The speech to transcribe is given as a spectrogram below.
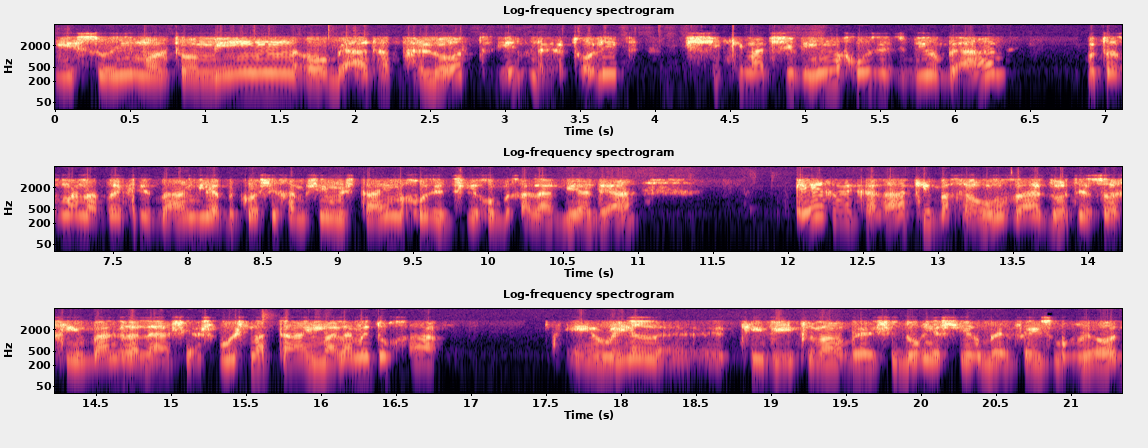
נישואים מאותו מין או בעד הפלות, אירלנד הקתולית, שכמעט 70 אחוז הצביעו בעד, באותו זמן הברקסיט באנגליה בקושי 52 אחוז הצליחו בכלל להביע דעה. איך זה קרה? כי בחרו ועדות אזרחים בהגרלה שישבו שנתיים על המדוכה. ריל TV, כלומר בשידור ישיר בפייסבוק ועוד,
